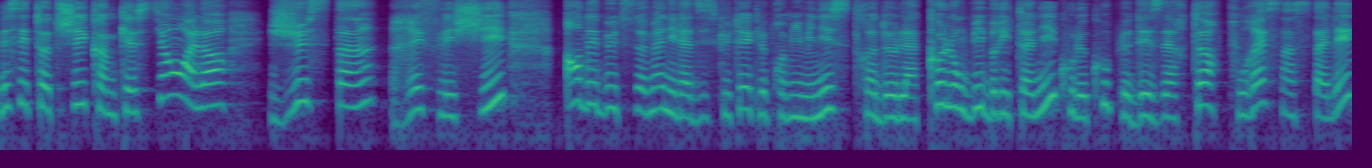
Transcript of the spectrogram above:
Mais c'est touché comme question. Alors, Justin réfléchit. En début de semaine, il a discuté avec le Premier ministre de la Colombie-Britannique où le couple déserteur pourrait s'installer.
